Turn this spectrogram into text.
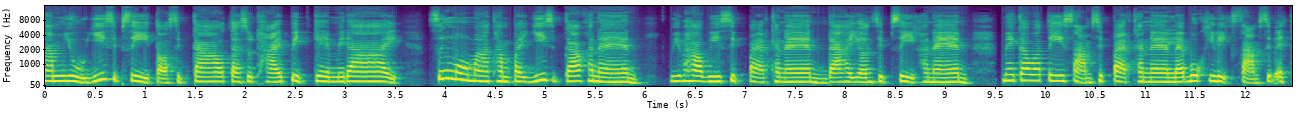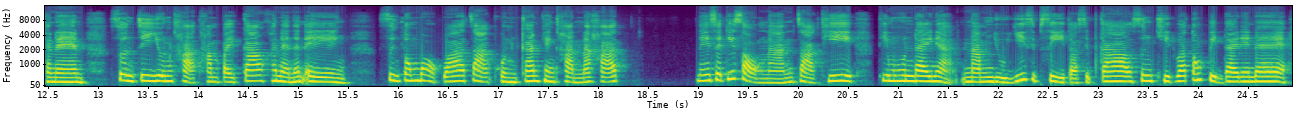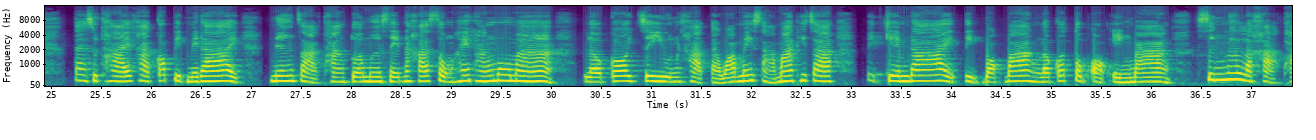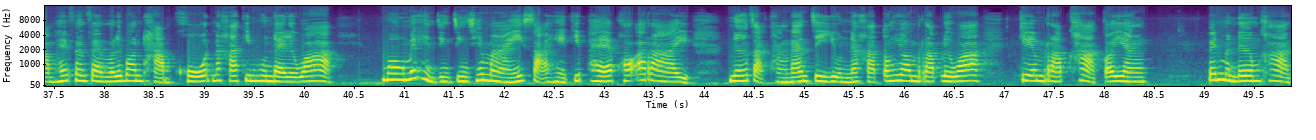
นำอยู่ 24 ต่อ 19 แต่สุดท้ายปิดเกมไม่ได้ ซึ่งโมมาทำไป 29 คะแนน วิภาวี 18 คะแนน ดาฮยอน 14 คะแนน เมกาวตี 38 คะแนน และบุคิลิก 31 คะแนน ส่วนจียุนค่ะทำไป 9 คะแนนนั่นเอง ซึ่งต้องบอกว่าจากผลการแข่งขันนะคะในเซตที่ 2 นั้นจากที่ทีมฮุนไดเนี่ยนำอยู่ 24 ต่อ 19 ซึ่งคิดว่าต้องปิดได้แน่ แต่สุดท้ายค่ะก็ปิดไม่ได้ เนื่องจากทางตัวมือเซตนะคะ ส่งให้ทั้งโมมา แล้วก็จียุนค่ะ แต่ว่าไม่สามารถที่จะปิดเกมได้ ติดบล็อกบ้าง แล้วก็ตบออกเองบ้าง ซึ่งนั่นแหละค่ะทำให้แฟนๆวอลเลย์บอลถามโค้ดนะคะ ทีมฮุนไดเลยว่ามองไม่เห็นจริง ๆ ใช่ไหม สาเหตุที่แพ้เพราะอะไร เนื่องจากทางด้านจียุนนะคะ ต้องยอมรับเลยว่าเกมรับค่ะก็ยังเป็นเหมือนเดิมค่ะ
